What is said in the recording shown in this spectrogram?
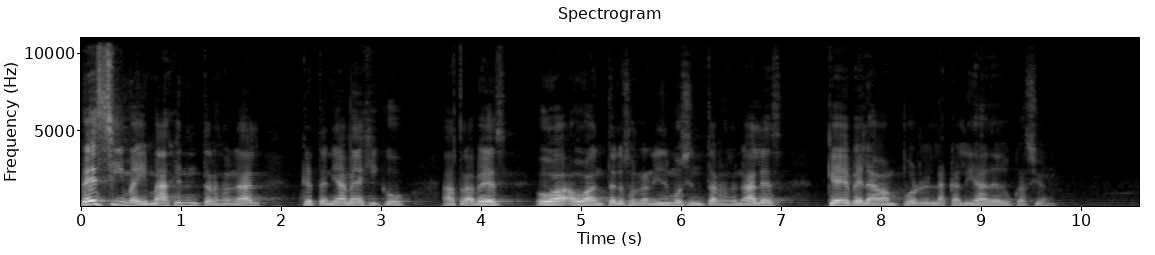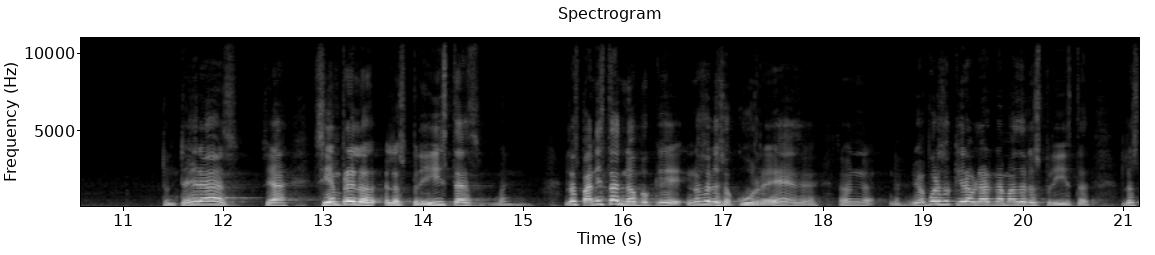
pésima imagen internacional que tenía México a través o, ante los organismos internacionales que velaban por la calidad de educación. Tonteras. O sea, siempre los, los priistas, bueno, los panistas no, porque no se les ocurre. ¿eh? yo por eso quiero hablar nada más de los priistas. Los,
